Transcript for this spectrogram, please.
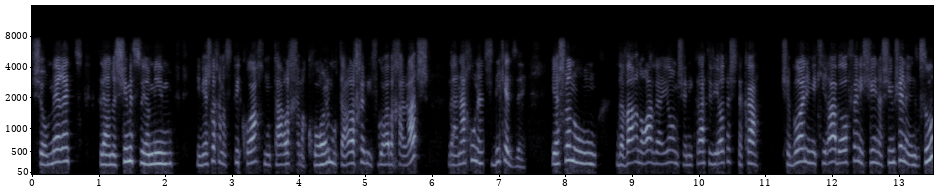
שאומרת לאנשים מסוימים, אם יש לכם מספיק כוח, מותר לכם הכל, מותר לכם לפגוע בחלש, ואנחנו נצדיק את זה. יש לנו דבר נורא ואיום שנקרא תביעות השתקה, שבו אני מכירה באופן אישי נשים שנאנסו,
